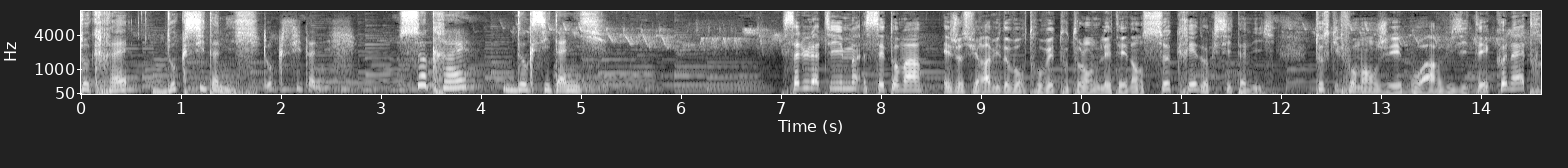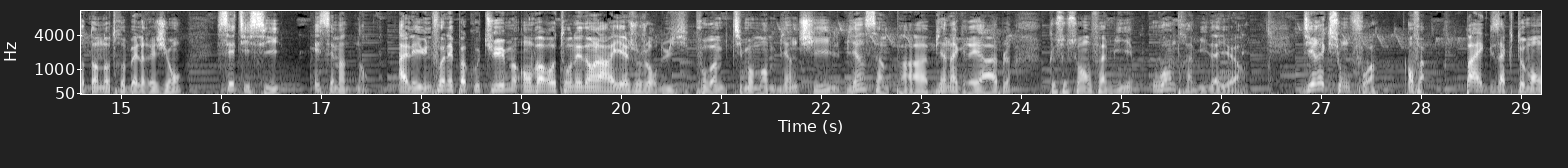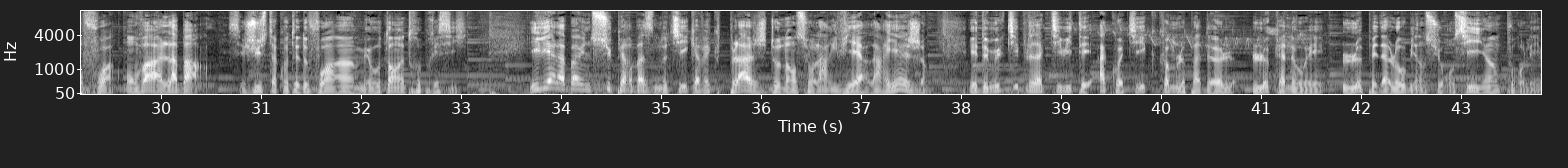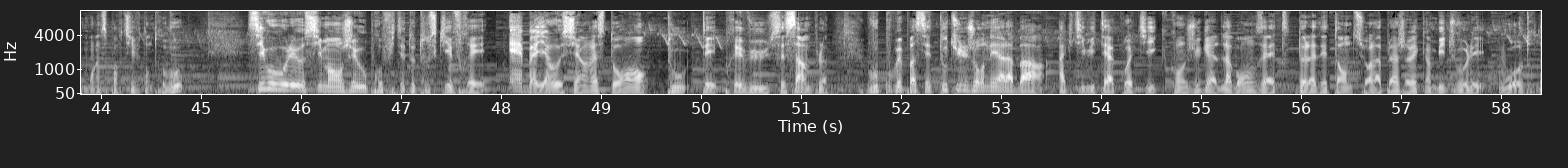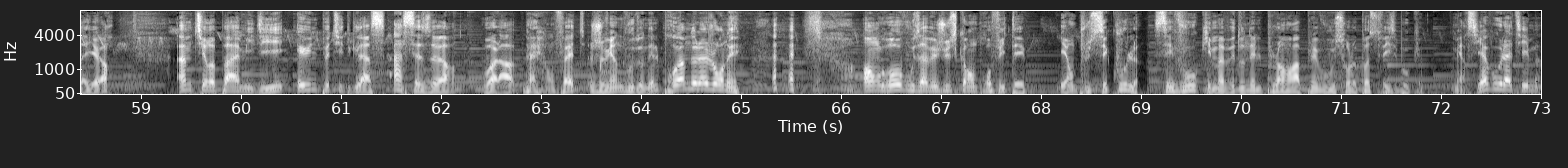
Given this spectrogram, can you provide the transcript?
Secret d'Occitanie. d'Occitanie. Secret d'Occitanie. Salut la team, c'est Thomas et je suis ravi de vous retrouver tout au long de l'été dans Secret d'Occitanie. Tout ce qu'il faut manger, boire, visiter, connaître dans notre belle région, c'est ici et c'est maintenant. Allez, une fois n'est pas coutume, on va retourner dans l'Ariège aujourd'hui pour un petit moment bien chill, bien sympa, bien agréable, que ce soit en famille ou entre amis d'ailleurs. Direction Foix. Enfin, pas exactement Foix, on va à La Barre. C'est juste à côté de Foix, hein, mais autant être précis. Il y a là-bas une super base nautique avec plage donnant sur la rivière l'Ariège et de multiples activités aquatiques comme le paddle, le canoë, le pédalo bien sûr aussi hein, pour les moins sportifs d'entre vous. Si vous voulez aussi manger ou profiter de tout ce qui est frais, eh ben il y a aussi un restaurant, tout est prévu, c'est simple. Vous pouvez passer toute une journée à la barre, activité aquatique conjuguée à de la bronzette, de la détente sur la plage avec un beach volley ou autre d'ailleurs un petit repas à midi et une petite glace à 16h. Voilà, ben, en fait, je viens de vous donner le programme de la journée. en gros, vous avez jusqu'à en profiter. Et en plus, c'est cool, c'est vous qui m'avez donné le plan, rappelez-vous, sur le post Facebook. Merci à vous la team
